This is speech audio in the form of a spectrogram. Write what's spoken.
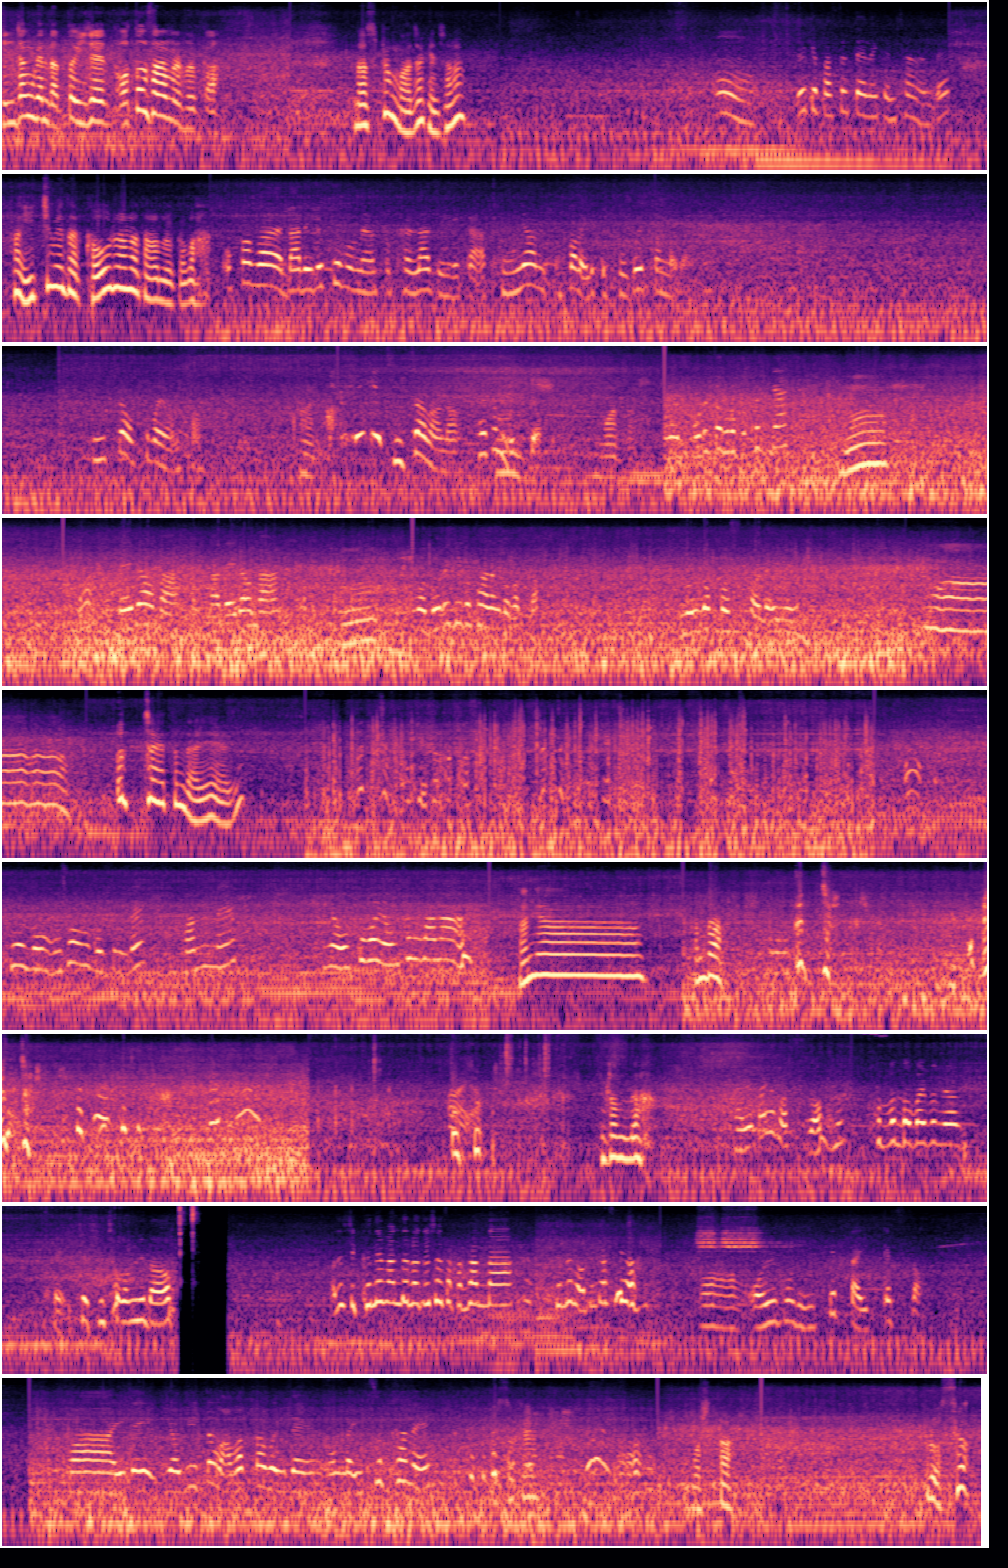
긴장된다. 또 이제 어떤 사람을 볼까? 나 수평 맞아? 괜찮아? 응. 이렇게 봤을 때는 괜찮은데? 아 이쯤에다 거울을 하나 달아놓을까봐. 오빠가 나를 이렇게 보면 또 달라지니까 정면 오빠가 이렇게 보고 있던 거잖아. 진짜 오토바이 많다. 그러니까. 픽이 진짜 많아. 세상 음. 느껴. 맞아. 어, 오른쪽으로 붙을게. 음, 어, 내려가. 나 내려가. 음. 뭐 놀이기구 타는 것 같다. 롤러코스터 레일. 우와. 으짜 했던 날이야, 여기? 어? 그건 너무 무서운 곳인데? 맞네. 야, 오토바이 엄청 많아. 안녕. 간다. 으짜. 으짜. 아야. 감사합니다. 잘 밟았어. 한 번 더 밟으면 네, 제 신청합니다. 아저씨 그늘 만들어 주셔서 감사합니다. 그늘 어디 가세요? 와 얼굴이 있겠다 있겠어. 와 이제 여기 좀 와봤다고 이제 뭔가 익숙하네. 익숙해? 어, 멋있다. 들어오세요.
